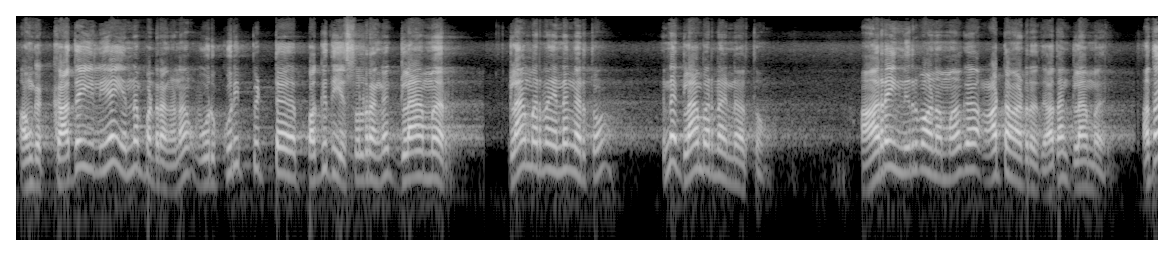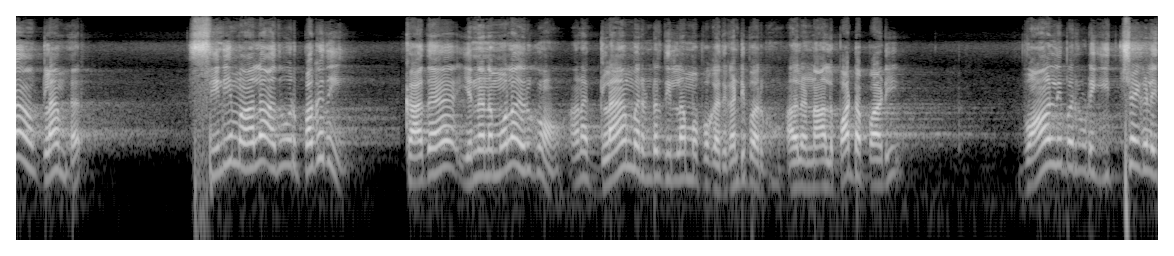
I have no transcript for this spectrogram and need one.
அவங்க கதையிலேயே என்ன பண்றாங்கன்னா ஒரு குறிப்பிட்ட பகுதியை சொல்றாங்க கிளாமர் கிளாமர்னா என்னங்க அர்த்தம்? என்ன கிளாமர்னா என்ன அர்த்தம்? அரை நிர்வாணமாக ஆட்டம் ஆடுறது அதான் கிளாமர் அதான் கிளாமர் சினிமால அது ஒரு பகுதி. கதை என்னென்னமோலாம் இருக்கும் ஆனால் கிளாமர்ன்றது இல்லாமல் போகாது கண்டிப்பாக இருக்கும். அதில் நாலு பாட்டை பாடி வாலிபருடைய இச்சைகளை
